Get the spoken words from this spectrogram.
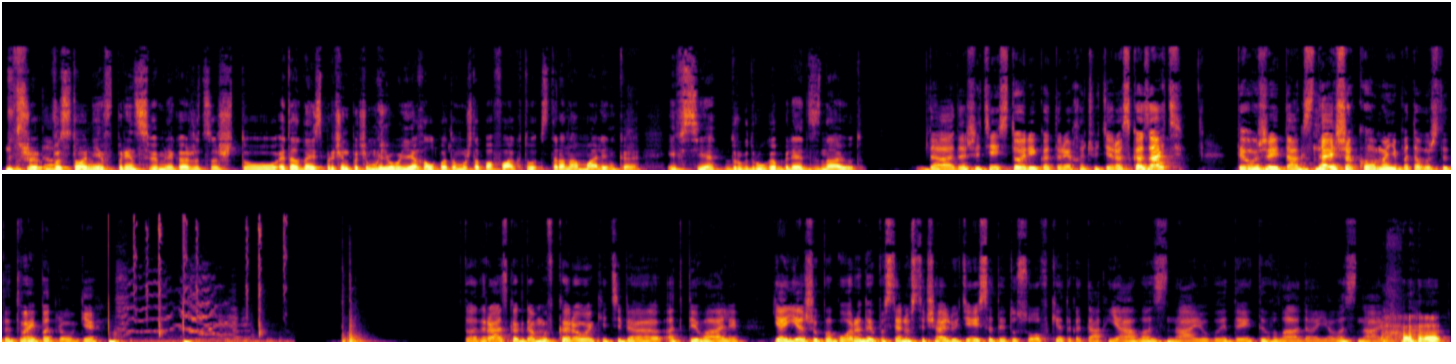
Слушай, Навсегда. в Эстонии, в принципе, мне кажется, что это одна из причин, почему я уехал, потому что по факту страна маленькая, и все друг друга, блядь, знают. Да, даже те истории, которые я хочу тебе рассказать, ты уже и так знаешь о ком они, потому что это твои подруги. Тот раз, когда мы в караоке тебя отпевали, я езжу по городу, я постоянно встречаю людей с этой тусовки. Я такая, так, я вас знаю, вы дейты Влада, я вас знаю.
